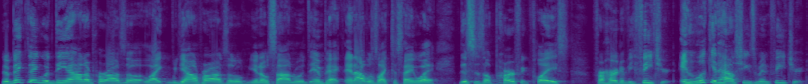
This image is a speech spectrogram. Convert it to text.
The big thing with Deonna Purrazzo, like Deonna Purrazzo, you know, signed with Impact, and I was like the same way. This is a perfect place for her to be featured, and look at how she's been featured.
